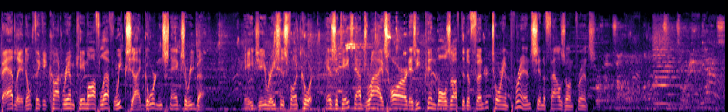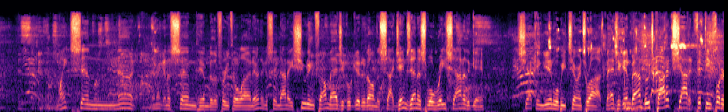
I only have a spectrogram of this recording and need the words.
badly. I don't think it caught rim, came off left, weak side. Gordon snags a rebound. AG races front court, hesitates, now drives hard as he pinballs off the defender, Taurean Prince, and the foul's on Prince. Might send, no, they're not going to send him to the free throw line there. They're going to say not a shooting foul. Magic will get it on the side. James Ennis will race out of the game. Checking in will be Terrence Ross. Magic inbound. Vooch caught it, shot it. 15 footer,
